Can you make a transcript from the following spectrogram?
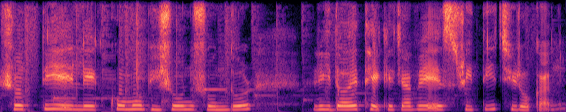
সত্যি এই লেক কোমো ভীষণ সুন্দর। হৃদয়ে থেকে যাবে এর স্মৃতি চিরকাল।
